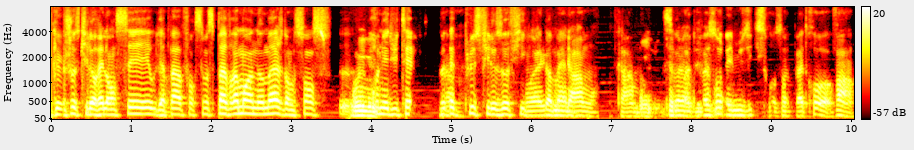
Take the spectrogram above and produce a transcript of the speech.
quelque chose qu'il aurait lancé, où il n'y a pas forcément, c'est pas vraiment un hommage dans le sens euh, Oui, oui. premier du terme, peut-être Non. plus philosophique ouais, quand même. carrément, carrément. Oui, C'est voilà. De toute façon, les musiques se ressemblent pas trop. Enfin,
